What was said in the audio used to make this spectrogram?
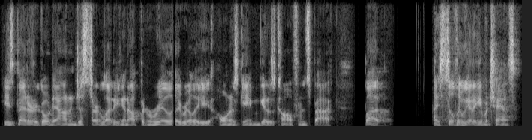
he's better to go down and just start letting it up and really, really hone his game and get his confidence back. But I still think we got to give him a chance.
